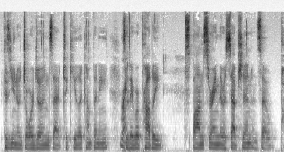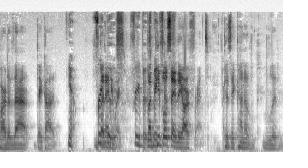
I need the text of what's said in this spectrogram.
because you know George owns that tequila company. right. So they were probably sponsoring the reception, and so part of that they got. Yeah. Free but booze. anyway, Free booze. But people sense. say they are friends because they kind of live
